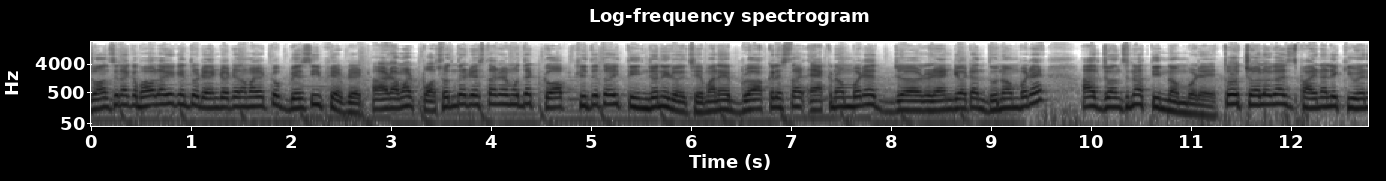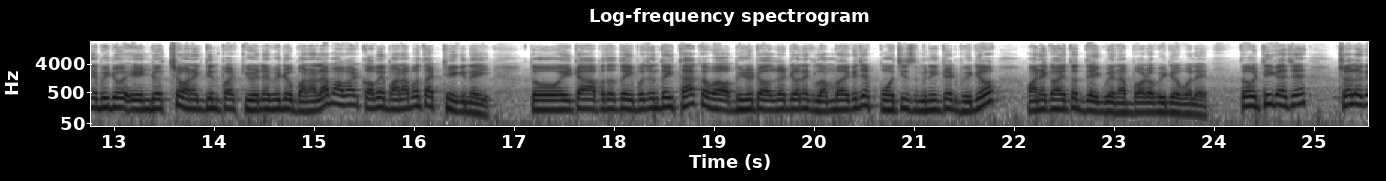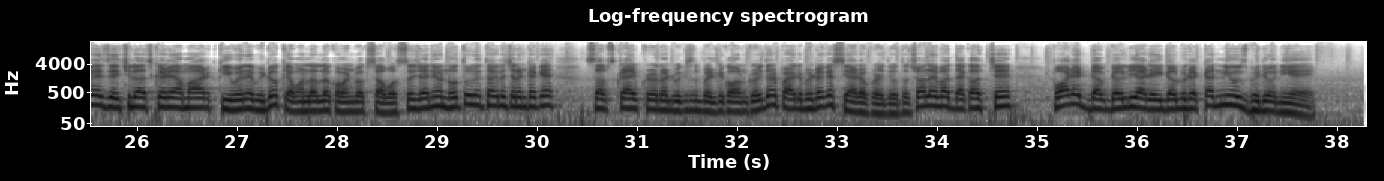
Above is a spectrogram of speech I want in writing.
জনসিনাকে ভালো লাগে, কিন্তু র্যান্ডি অটন আমার একটু বেশি ফেভারিট আর আমার পছন্দের রেস্তারের মধ্যে টপ থ্রিতে তো ওই তিনজনই রয়েছে। মানে ব্রক রেস্তার এক নম্বরে অটন দু নম্বরে, আর জনসিনা তিন নম্বরে। তো চলো গাছ ফাইনালি কিউএনএ ভিডিও এন্ড হচ্ছে। অনেকদিন পর কিউএনএ ভিডিও বানালাম। আবার কবে বানাবো তার ঠিক নেই। তো এটা আপাতত এই পর্যন্তই থাক। ভিডিওটা অলরেডি অনেক লম্বা হয়ে গেছে, পঁচিশ মিনিটের ভিডিও, অনেকে হয়তো দেখবে না বড় ভিডিও বলে। তো ঠিক আছে, চলো গাইজ এই ছিল আজকের আমার কিউএনএ ভিডিও কেমন লাগল কমেন্ট বক্সে অবশ্যই জানিও। নতুন থাকলে চ্যানেলটাকে সাবস্ক্রাইব করে নোটিফিকেশন বেলটিকে অন করে দিও, আর পারের ভিডিওকে শেয়ারও করে দিও। তো চলো এবার দেখা হচ্ছে পরের ডাব্লিউ আর এই ডাব্লিউর একটা নিউজ ভিডিও নিয়ে।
